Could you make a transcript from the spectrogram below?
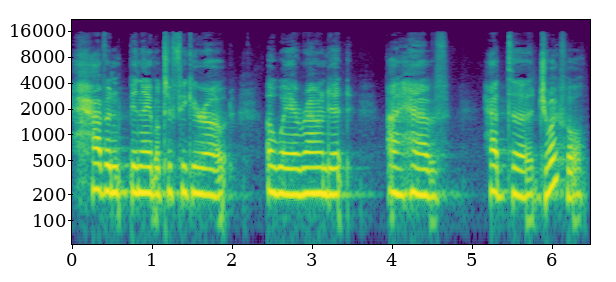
haven't been able to figure out a way around it. I have had the joyful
